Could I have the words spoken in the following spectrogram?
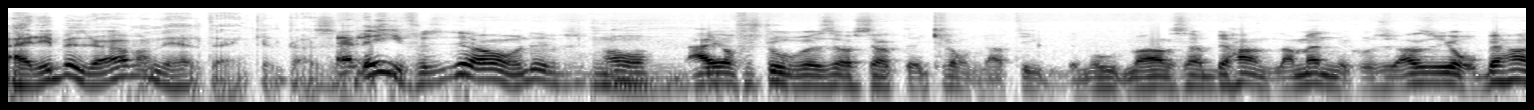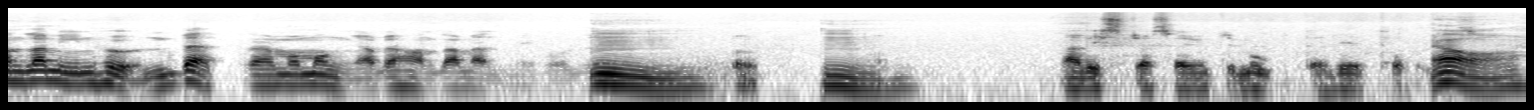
Nej, det är bedrövande helt enkelt. Alltså. Ja, det är ja, det, ja. Mm. Nej, jag förstår väl så jag ska inte krångla till det med ord, men alltså behandla människor. Alltså jag behandlar min hund bättre än vad många behandlar människor. Mm. Mm. Men visst, jag säger ju inte emot det. Det är. Ja.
